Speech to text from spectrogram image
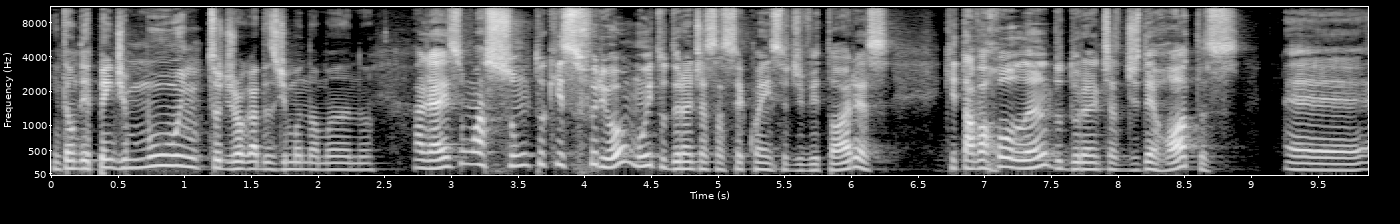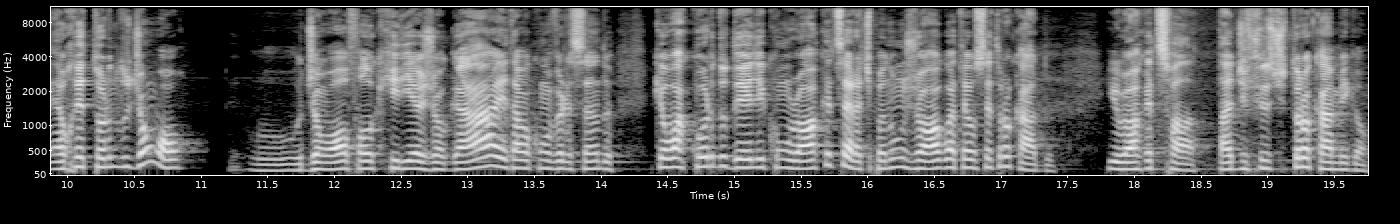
Então depende muito de jogadas de mano a mano. Aliás, um assunto que esfriou muito durante essa sequência de vitórias, que estava rolando durante as de derrotas, é, é o retorno do John Wall. O, John Wall falou que queria jogar e estava conversando, que o acordo dele com o Rockets era tipo, eu não jogo até eu ser trocado. E o Rockets fala, tá difícil de trocar, amigão.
